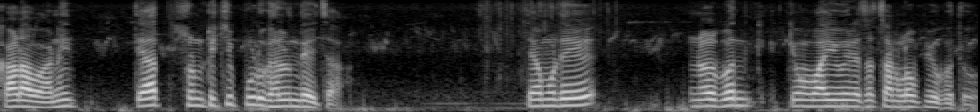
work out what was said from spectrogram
काढावा आणि त्यात सुंठीची पूड घालून द्यायचा. त्यामुळे नळबंद किंवा वायूवर याचा चांगला उपयोग होतो.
